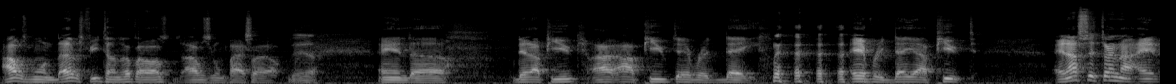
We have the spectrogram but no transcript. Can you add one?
I was going. That was a few times I thought I was I was going to pass out. Yeah. And uh, did I puke? I, I puked every day. every day I puked. And I sit there and, I, and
